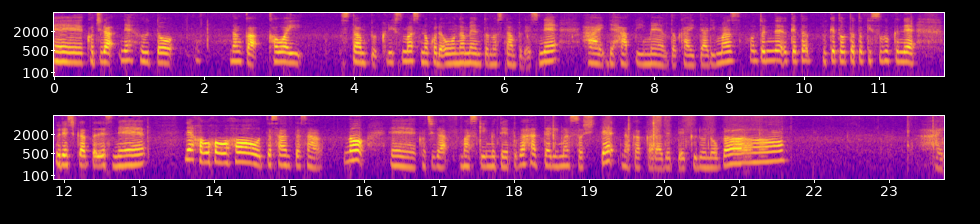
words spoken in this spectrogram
えーこちらね封筒なんかかわいいスタンプクリスマスのこれオーナメントのスタンプですね。はい。でハッピーメールと書いてあります。本当にね受けた受け取った時すごくね嬉しかったですね。でほうほうほうとサンタさんの、えーこちらマスキングテープが貼ってあります。そして中から出てくるのがはい。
